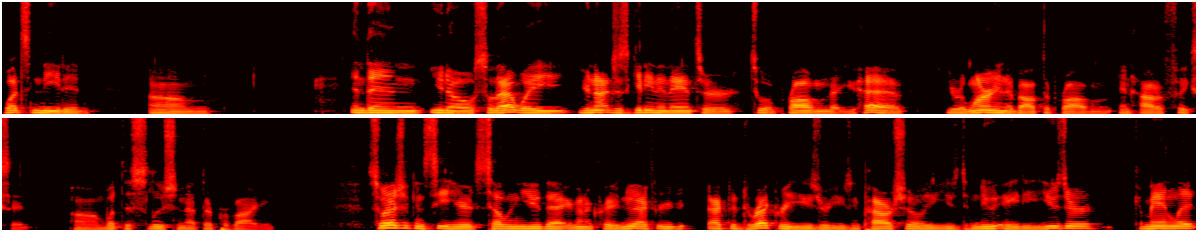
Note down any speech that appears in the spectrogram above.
what's needed, um, and then, you know, so that way you're not just getting an answer to a problem that you have, you're learning about the problem and how to fix it um, with the solution that they're providing. So as you can see here, it's telling you that you're going to create a new Active, Active Directory user using PowerShell. You use the new AD user commandlet.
